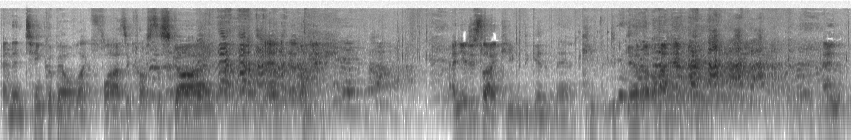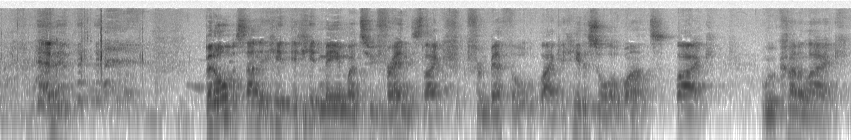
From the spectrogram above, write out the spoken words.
and then Tinkerbell like flies across the sky, and, and, like, and you're just like keep it together, man, keep it together, like, and and but all of a sudden it hit it hit me and my two friends like from Bethel, like it hit us all at once, like we were kind of like,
